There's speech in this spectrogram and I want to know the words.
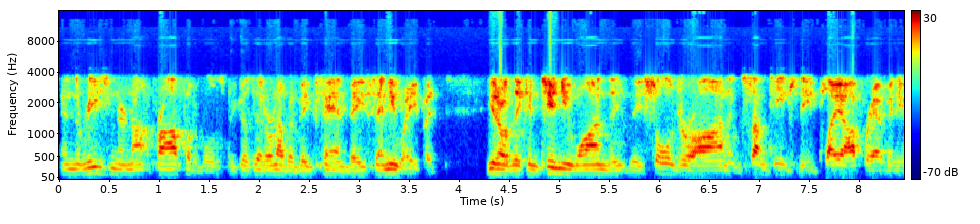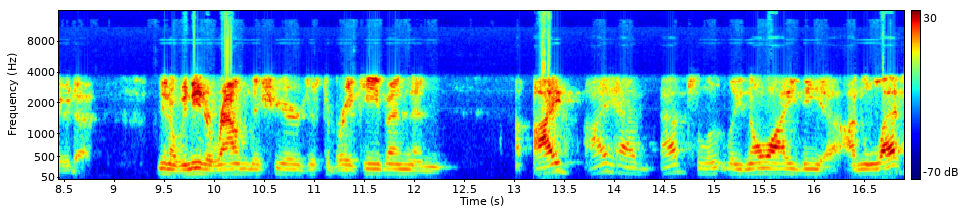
and the reason they're not profitable is because they don't have a big fan base anyway. But you know they continue on, they they soldier on, and some teams need playoff revenue to, you know, we need a round this year just to break even and I I have absolutely no idea unless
